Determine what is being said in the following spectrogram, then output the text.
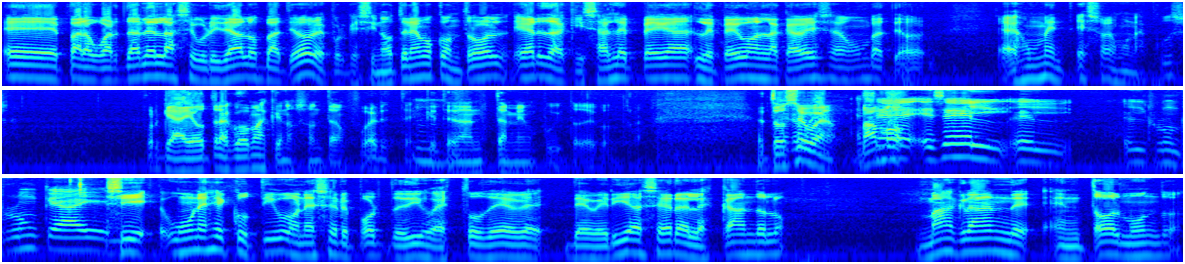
eh, para guardarle la seguridad a los bateadores, porque si no tenemos control, herda, quizás le pega, le pego en la cabeza a un bateador. Es un, eso es una excusa. Porque hay otras gomas que no son tan fuertes, que te dan también un poquito de control. Entonces, Pero bueno, ese- vamos. Ese es el, el, el run run que hay. Sí, un ejecutivo en ese reporte dijo, esto debe, debería ser el escándalo más grande en todo el mundo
